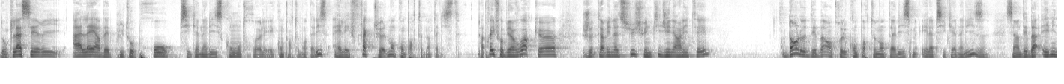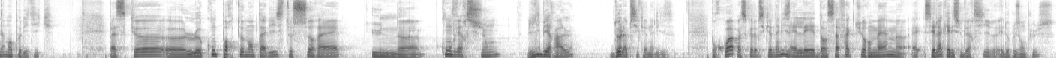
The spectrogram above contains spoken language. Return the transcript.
Donc la série a l'air d'être plutôt pro-psychanalyse contre les comportementalistes. Elle est factuellement comportementaliste. Après, il faut bien voir que, je termine là-dessus, je fais une petite généralité. Dans le débat entre le comportementalisme et la psychanalyse, c'est un débat éminemment politique. Parce que euh, le comportementaliste serait une conversion libérale de la psychanalyse. Pourquoi? Parce que la psychanalyse, elle est dans sa facture même, c'est là qu'elle est subversive, et de plus en plus.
